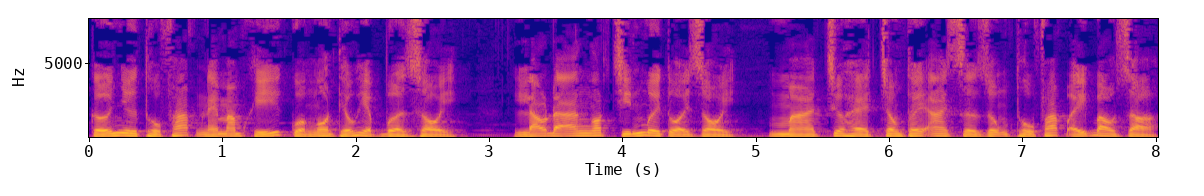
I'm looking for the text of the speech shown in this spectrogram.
cớ như thủ pháp ném ám khí của ngôn thiếu hiệp vừa rồi, lão đã ngót 90 tuổi rồi mà chưa hề trông thấy ai sử dụng thủ pháp ấy bao giờ.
